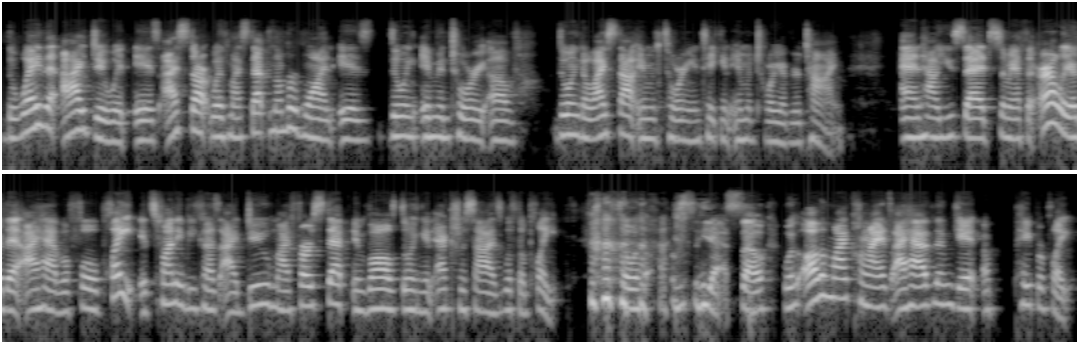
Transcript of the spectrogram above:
the way that I do it is I start with my step number one is doing inventory of doing a lifestyle inventory and taking inventory of your time. And how you said, Samantha, earlier that I have a full plate. It's funny because I do my first step involves doing an exercise with a plate so with yes, so with all of my clients, I have them get a paper plate.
